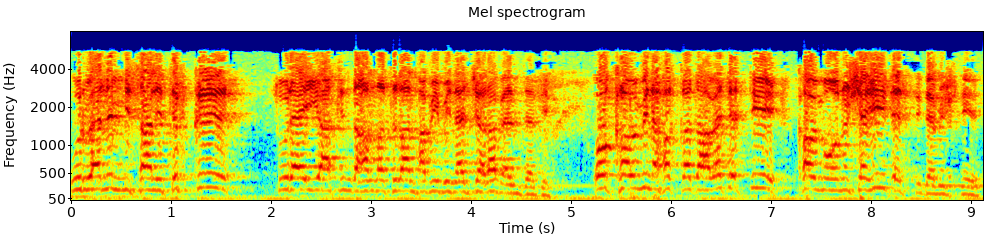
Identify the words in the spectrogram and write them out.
Urve'nin misali tıpkı Sure-i Yasin'de anlatılan Habibi Neccar'a benzedi. O kavmine hakka davet etti, kavmi onu şehit etti demişti.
